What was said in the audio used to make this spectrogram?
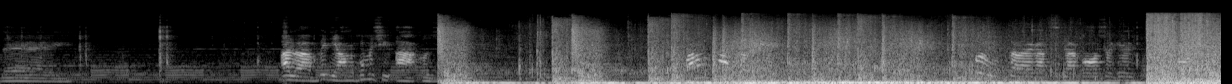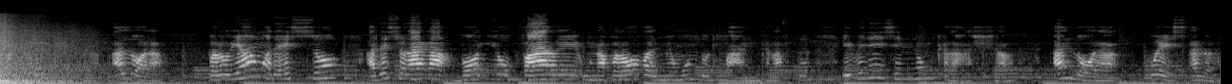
day. Allora, vediamo come si... Ah, così. Ma non fa brutta, ragazzi, la cosa che. Allora, proviamo adesso adesso raga voglio fare una prova al mio mondo di minecraft e vedere se non crasha. Allora questo allora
